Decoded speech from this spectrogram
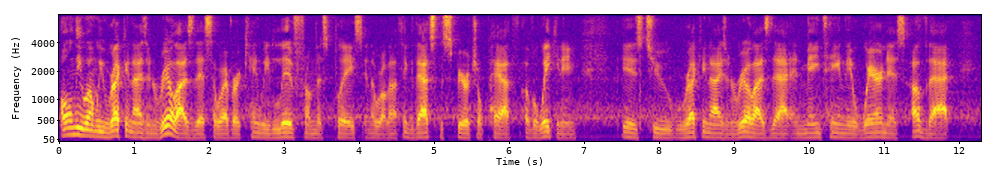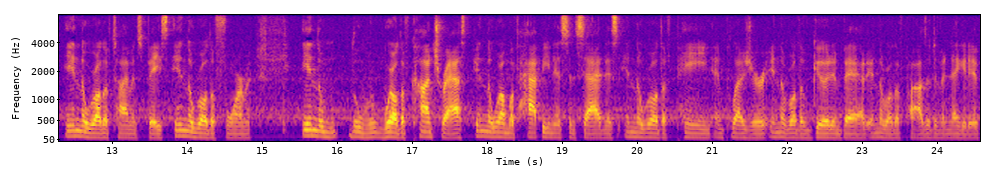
only when we recognize and realize this, however, can we live from this place in the world. And I think that's the spiritual path of awakening is to recognize and realize that and maintain the awareness of that in the world of time and space, in the world of form in the, the world of contrast, in the realm of happiness and sadness, in the world of pain and pleasure, in the world of good and bad, in the world of positive and negative,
